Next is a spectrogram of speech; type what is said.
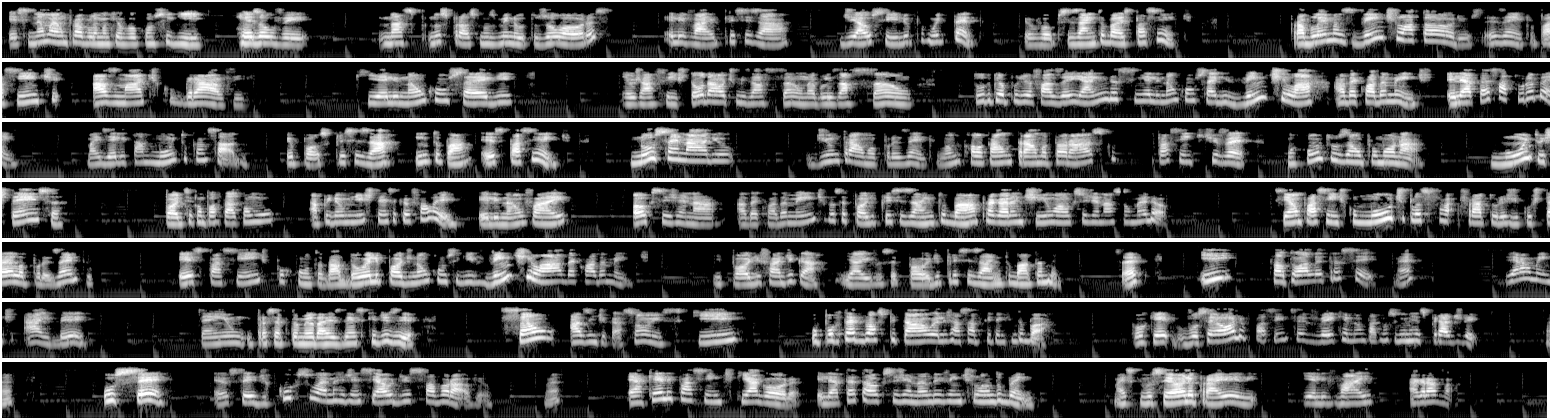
Esse não é um problema que eu vou conseguir resolver nas, nos próximos minutos ou horas. Ele vai precisar de auxílio por muito tempo. Eu vou precisar entubar esse paciente. Problemas ventilatórios, exemplo, paciente asmático grave, que ele não consegue. Eu já fiz toda a otimização, nebulização, tudo que eu podia fazer e ainda assim ele não consegue ventilar adequadamente. Ele até satura bem, mas ele está muito cansado. Eu posso precisar intubar esse paciente. No cenário de um trauma, por exemplo, vamos colocar um trauma torácico, o paciente tiver uma contusão pulmonar muito extensa, pode se comportar como a pneumonia extensa que eu falei. Ele não vai oxigenar adequadamente, você pode precisar entubar para garantir uma oxigenação melhor. Se é um paciente com múltiplas fraturas de costela, por exemplo, esse paciente, por conta da dor, ele pode não conseguir ventilar adequadamente e pode fadigar. E aí você pode precisar entubar também, certo? E faltou a letra C, né? Geralmente A e B tem um preceptor meu da residência que dizia: são as indicações que o porteiro do hospital ele já sabe que tem que entubar. Porque você olha o paciente, você vê que ele não está conseguindo respirar direito. Né? O C é o C de curso emergencial desfavorável. Né? É aquele paciente que agora ele até está oxigenando e ventilando bem, mas que você olha para ele e ele vai agravar.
